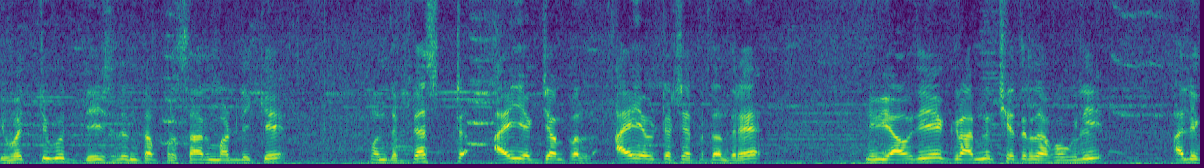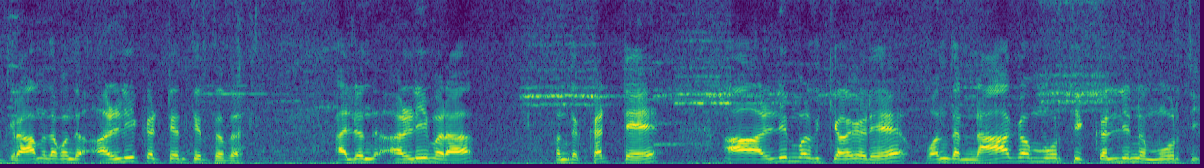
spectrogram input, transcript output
ಇವತ್ತಿಗೂ ದೇಶದಂತ ಪ್ರಸಾರ ಮಾಡಲಿಕ್ಕೆ ಒಂದು ಬೆಸ್ಟ್ ಐ ಎಕ್ಸಾಂಪಲ್, ಐ ಎವಿಟರ್ಶಿಪ್ ಅಂತಂದರೆ ನೀವು ಯಾವುದೇ ಗ್ರಾಮೀಣ ಕ್ಷೇತ್ರದಾಗ ಹೋಗಲಿ, ಅಲ್ಲಿ ಗ್ರಾಮದಾಗ ಒಂದು ಹಳ್ಳಿ ಕಟ್ಟೆ ಅಂತ ಇರ್ತದೆ. ಅಲ್ಲಿ ಒಂದು ಹಳ್ಳಿ ಮರ, ಒಂದು ಕಟ್ಟೆ, ಆ ಹಳ್ಳಿ ಮರದ ಕೆಳಗಡೆ ಒಂದು ನಾಗಮೂರ್ತಿ, ಕಲ್ಲಿನ ಮೂರ್ತಿ.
